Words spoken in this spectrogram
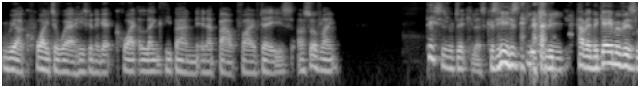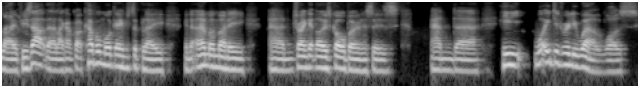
we are quite aware he's going to get quite a lengthy ban in about five days. I was sort of like, this is ridiculous because he is literally having the game of his life. He's out there like, I've got a couple more games to play, I'm going to earn my money and try and get those goal bonuses. And uh, he, what he did really well was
